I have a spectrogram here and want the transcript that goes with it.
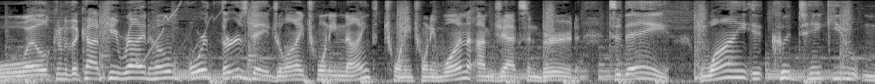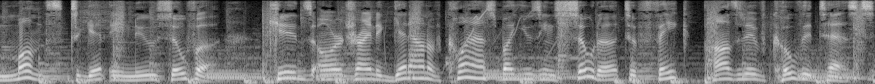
Welcome to the Kottke Ride Home for Thursday, July 29th, 2021. I'm Jackson Bird. Today, why it could take you months to get a new sofa. Kids are trying to get out of class by using soda to fake positive COVID tests,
